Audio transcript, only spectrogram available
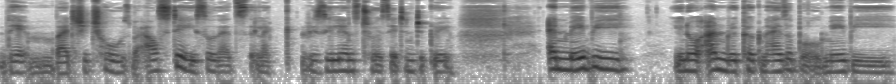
them, but she chose, but I'll stay. So that's like resilience to a certain degree. And maybe, you know, unrecognizable, maybe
